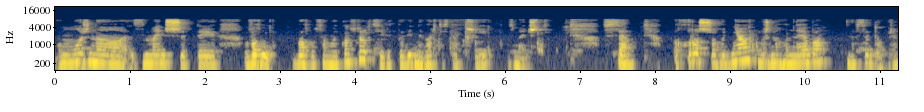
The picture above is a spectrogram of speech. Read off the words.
можна зменшити вагу, вагу самої конструкції, відповідно, вартість також її зменшиться. Все. Хорошого дня, мирного неба. На все добре.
